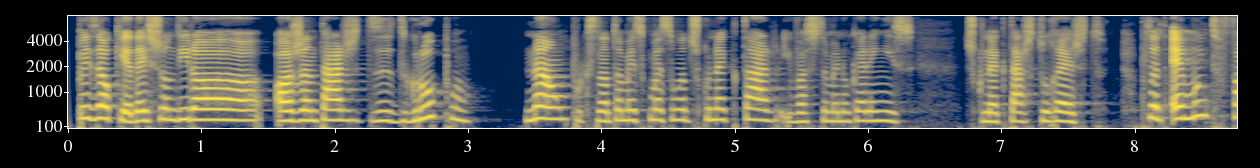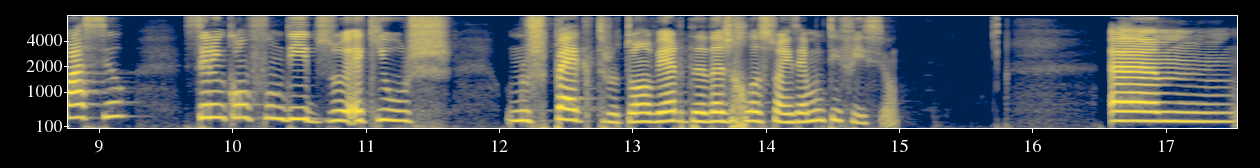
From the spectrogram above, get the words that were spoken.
Depois é o quê? Deixam de ir ao, aos jantares de, de grupo? Não, porque senão também se começam a desconectar e vocês também não querem isso. Desconectar-se do resto. Portanto, é muito fácil serem confundidos aqui os no espectro, estão a ver, de, das relações. É muito difícil. Um,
